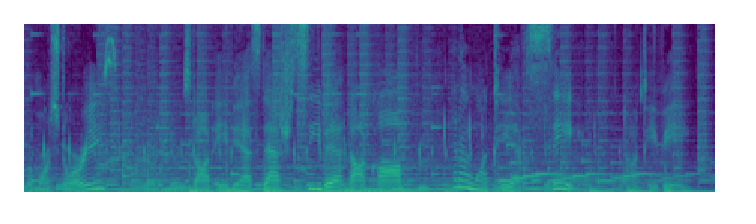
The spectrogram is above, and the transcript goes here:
For more stories, go to news.abs-cbn.com and iWantTFC TV.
